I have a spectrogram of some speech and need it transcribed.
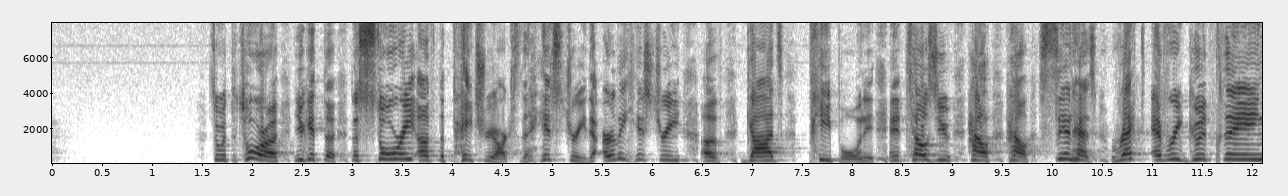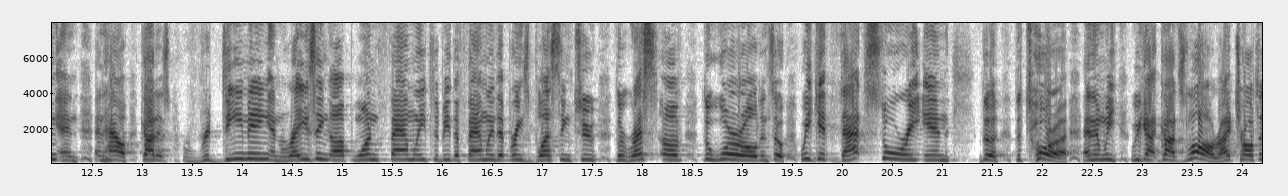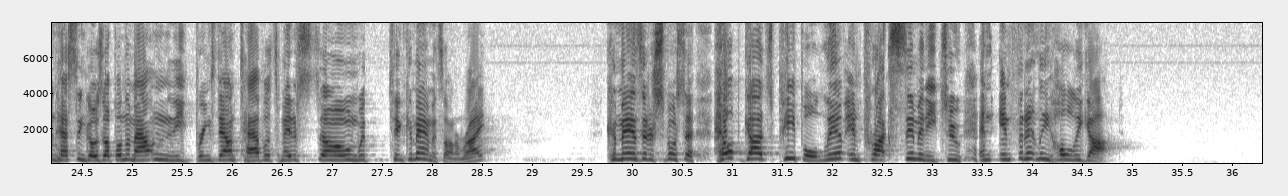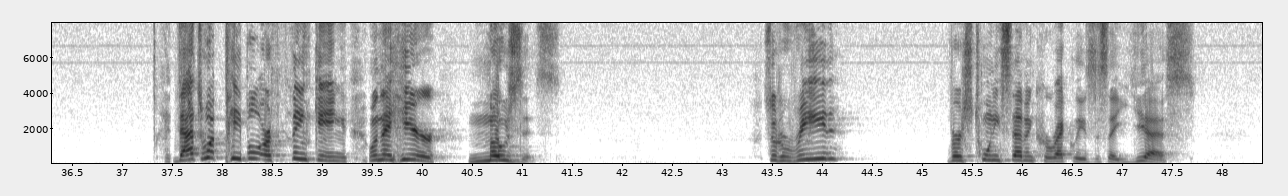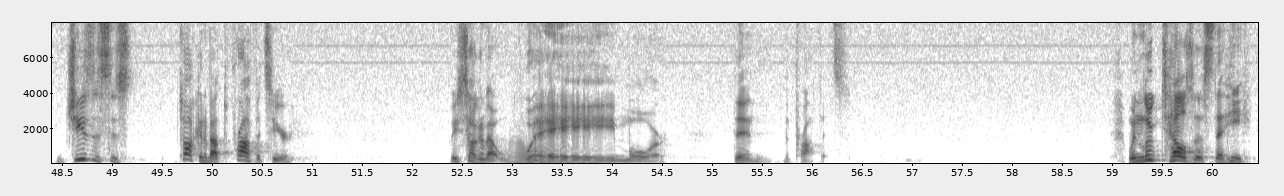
So, with the Torah, you get the, the story of the patriarchs, the history, the early history of God's people. And it, and it tells you how, how sin has wrecked every good thing and, and how God is redeeming and raising up one family to be the family that brings blessing to the rest of the world. And so, we get that story in the, the Torah. And then we, we got God's law, right? Charlton Heston goes up on the mountain and he brings down tablets made of stone with Ten Commandments on them, right? Commands that are supposed to help God's people live in proximity to an infinitely holy God. That's what people are thinking when they hear Moses. So to read verse 27 correctly is to say, yes, Jesus is talking about the prophets here. But he's talking about way more than the prophets. When Luke tells us that he,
